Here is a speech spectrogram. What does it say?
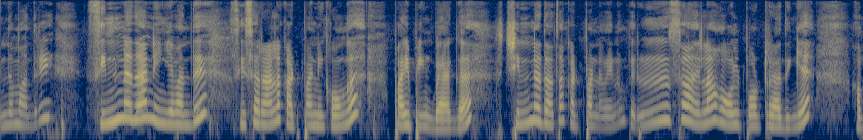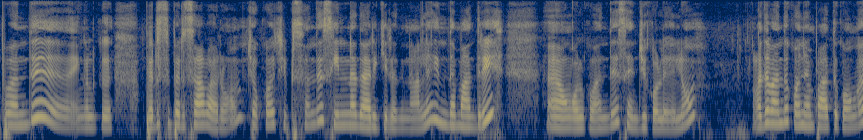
இந்த மாதிரி சின்னதாக நீங்கள் வந்து சிசரால் கட் பண்ணிக்கோங்க பைப்பிங் பேக்கை சின்னதாக தான் கட் பண்ண வேணும். பெருசாக எல்லாம் ஹோல் போட்டுறாதீங்க. அப்போ வந்து எங்களுக்கு பெருசு பெருசாக வரும். சொக்கோ சிப்ஸ் வந்து சின்னதாக இருக்கிறதுனால இந்த மாதிரி உங்களுக்கு வந்து செஞ்சு கொள்ளையிலும். அது வந்து கொஞ்சம் பார்த்துக்கோங்க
